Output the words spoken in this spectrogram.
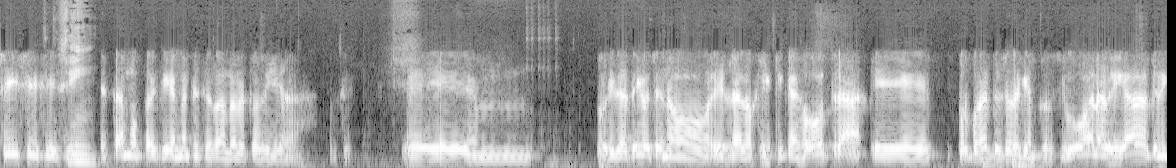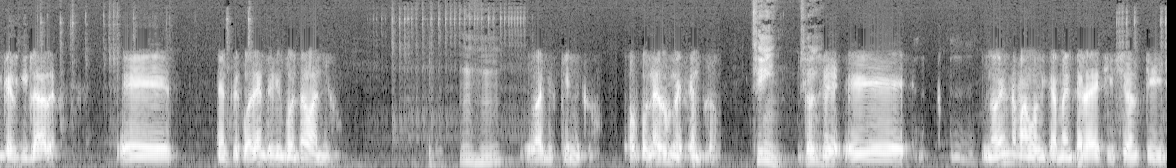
Sí, sí, sí, sí. Sí. Estamos prácticamente cerrando estos días. Eh, porque ya te digo, no, eh, la logística es otra. Eh, por ponerte un solo ejemplo, si vos vas a la brigada, tenés que alquilar eh, entre 40 y 50 baños, Baños químicos. Por poner un ejemplo. Sí. sí. Entonces, eh, no es nomás únicamente la decisión si,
